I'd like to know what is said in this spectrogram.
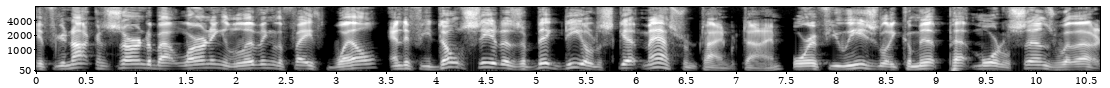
if you're not concerned about learning and living the faith well, and if you don't see it as a big deal to skip Mass from time to time, or if you easily commit pet mortal sins without a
